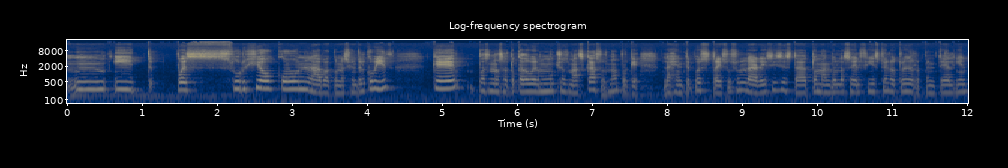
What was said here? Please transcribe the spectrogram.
Mm, y pues surgió con la vacunación del COVID que pues nos ha tocado ver muchos más casos, ¿no? Porque la gente pues trae sus celulares y se está tomando la selfie, esto y el otro, y de repente alguien,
